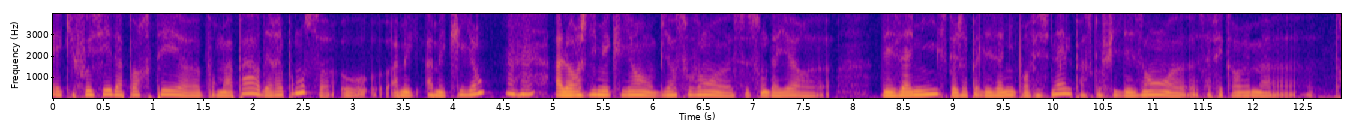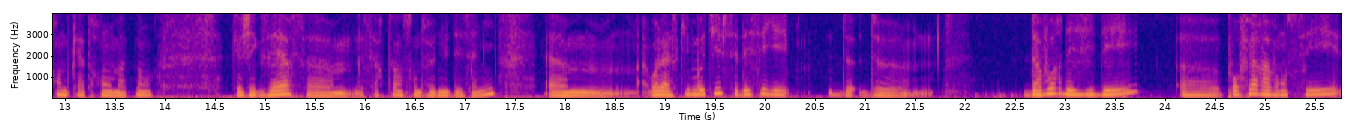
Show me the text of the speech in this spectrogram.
et qu'il faut essayer d'apporter, euh, pour ma part, des réponses à, mes, à, mes, clients. Mhm. Alors, je dis mes clients, bien souvent, euh, ce sont d'ailleurs euh, des amis, ce que j'appelle des amis professionnels, parce qu'au fil des ans, ça fait quand même 34 ans maintenant que j'exerce. certains sont devenus des amis. voilà, ce qui me motive, c'est d'essayer de, d'avoir des idées pour faire avancer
